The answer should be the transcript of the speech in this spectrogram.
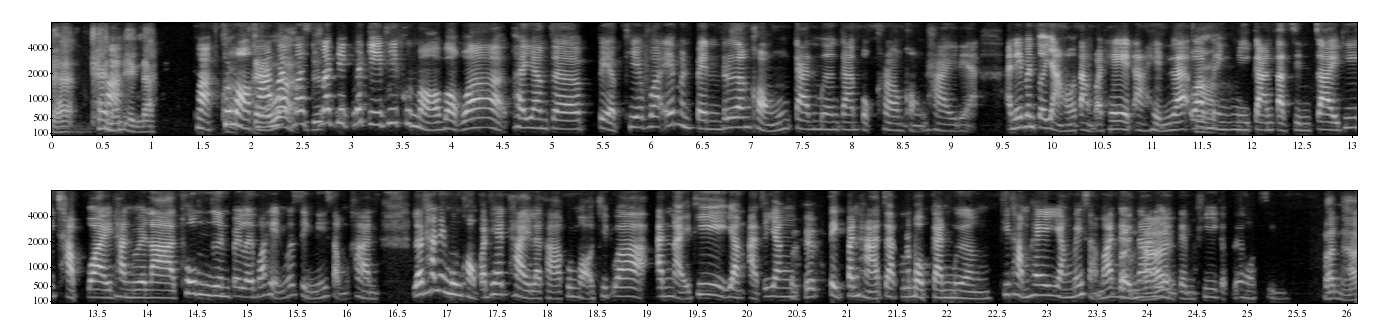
นะฮะแค่นั้นเองนะ ค่ะ คุณหมอแต่คะเมื่อว่าเมื่อเมื่อกี้เมื่อกี้ที่คุณหมอบอกว่าพยายามจะเปรียบเทียบว่าเอ๊ะมันเป็นเรื่องของการเมืองการปกครองของไทยเนี่ย อันนี้เป็นตัวอย่างของต่างประเทศอะเห็นแล้วว่าอ่ามัมันมีการตัดสินใจที่ฉับไวทันเวลาทุ่มเงินไปเลยเพราะเห็นว่าสิ่งนี้สำคัญ แล้วถ้าในมุมของประเทศไทยล่ะคะคุณหมอคิดว่าอันไหนที่ยังอาจจะยังประเทศติดปัญหาจากระบบการเมืองที่ทำให้ยังไม่สามารถเดินหน้าปัญหาได้อย่างเต็มที่กับเรื่องวัคซีนปัญหา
